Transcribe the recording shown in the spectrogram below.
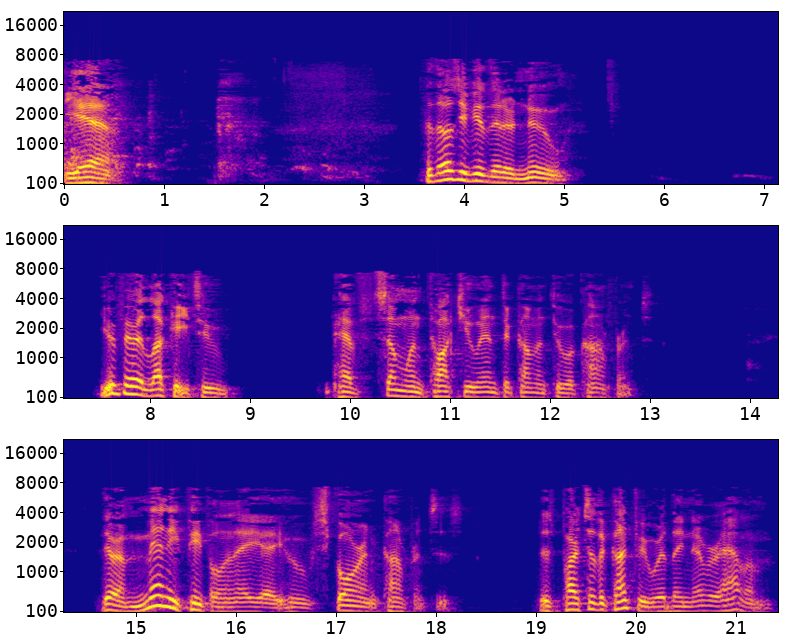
Yeah. For those of you that are new, you're very lucky to have someone talk you into coming to a conference. There are many people in AA who scorn conferences. There's parts of the country where they never have them.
